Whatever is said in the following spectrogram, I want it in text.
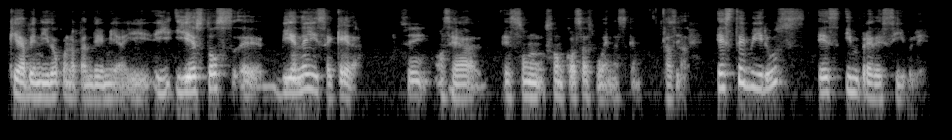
que ha venido con la pandemia y, y, y esto eh, viene y se queda. Sí. O sea, son, son cosas buenas que. Sí. Este virus es impredecible.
